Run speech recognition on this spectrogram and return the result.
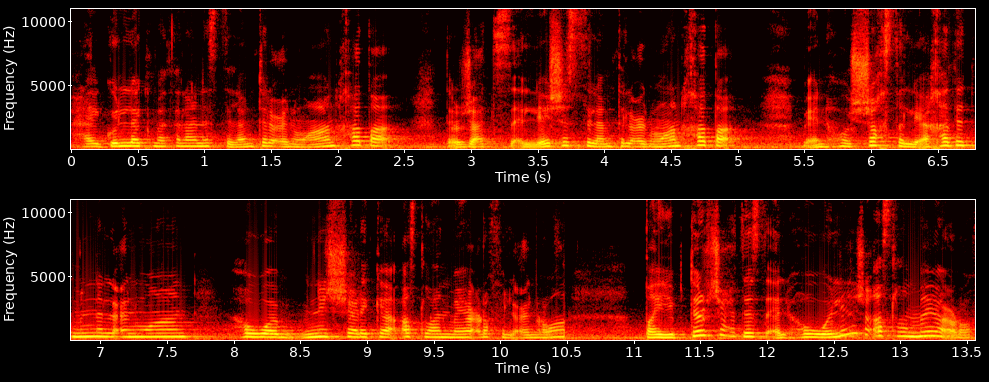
حيقول لك مثلا استلمت العنوان خطأ. ترجع تسأل ليش استلمت العنوان خطأ؟ بأنه الشخص اللي أخذت منه العنوان هو من الشركة أصلا ما يعرف العنوان. طيب ترجع تسأل هو ليش أصلا ما يعرف؟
